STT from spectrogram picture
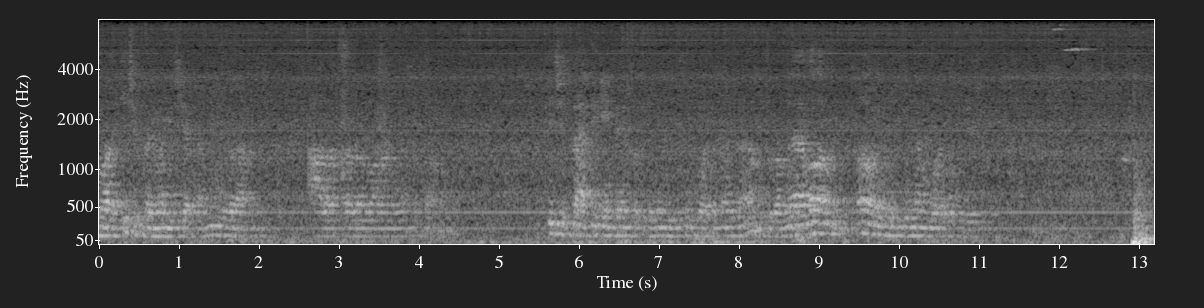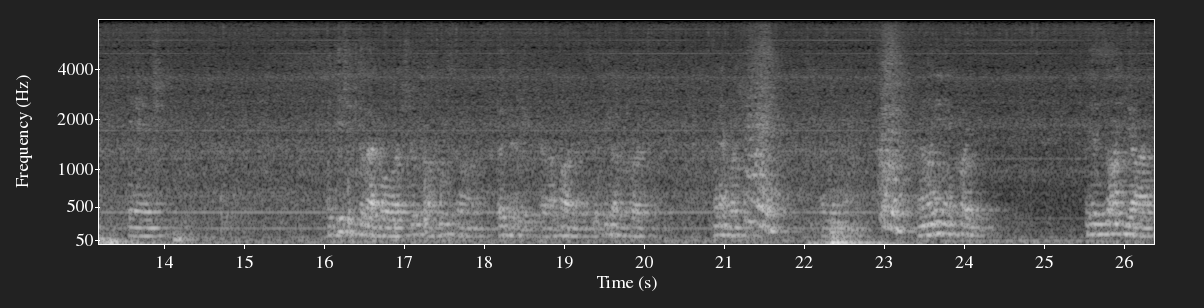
van egy kicsit meg meg is értem, mindig olyan állattal van, kicsit lehet igénytelen, hogy mindig így voltam, de nem tudom, de valami, valami mindig nem volt ott is. És egy kicsit tovább olvassuk a 25-től a 35-ig, akkor nem bocsánat, nem a lényeg, hogy, ez az angyal,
